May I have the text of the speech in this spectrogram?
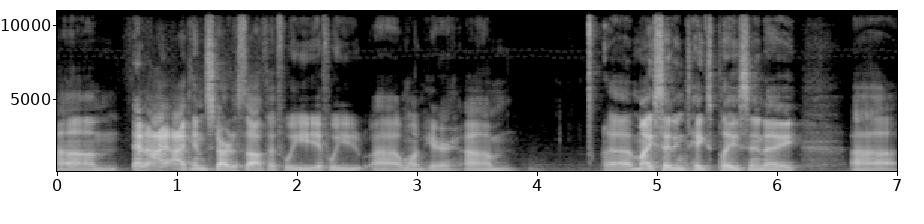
Um, and I, I can start us off if we if we uh, want here. Um, uh, my setting takes place in a uh,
